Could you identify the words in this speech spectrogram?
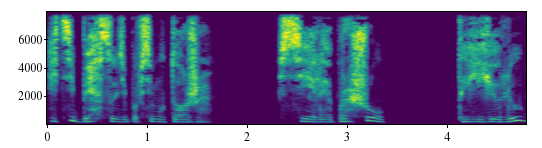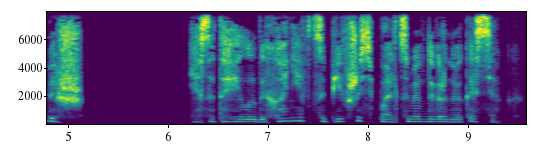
И тебя, судя по всему, тоже. Селия, прошу, ты ее любишь?» Я затаила дыхание, вцепившись пальцами в дверной косяк.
